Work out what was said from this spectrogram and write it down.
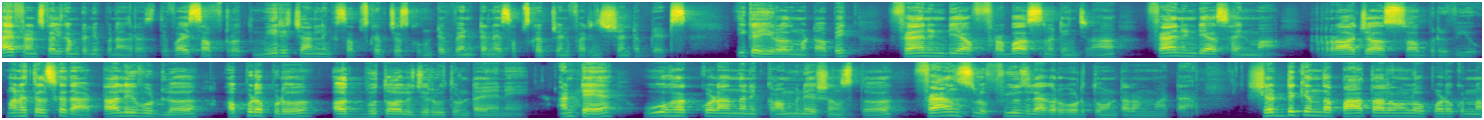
Hi friends welcome to Nipunagaraj the voice of truth మీరు ఛానల్కి సబ్స్క్రైబ్ చేసుకుంటే వెంటనే సబ్స్క్రైబ్ చేయండి ఫర్ ఇన్స్టెంట్ అప్డేట్స్ ఇక ఈరోజు మా టాపిక్ ఫ్యాన్ ఇండియా ప్రభాస్ నటించిన pan India cinema Raja Saab review మనకు తెలుసు కదా టాలీవుడ్లో అప్పుడప్పుడు అద్భుతాలు జరుగుతుంటాయని. అంటే ఊహకు కూడా అందని కాంబినేషన్స్తో ఫ్యాన్స్లు ఫ్యూజులు ఎగరగొడుతూ ఉంటారనమాట షెడ్ కింద పాతాళంలో పడుకున్న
